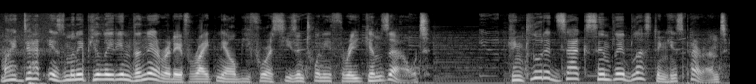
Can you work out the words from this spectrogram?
My dad is manipulating the narrative right now before season 23 comes out. Concluded Zach simply blasting his parent,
